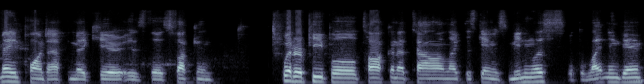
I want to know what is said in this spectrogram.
main point I have to make here is those fucking Twitter people talking at Talon like this game is meaningless with the Lightning game.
